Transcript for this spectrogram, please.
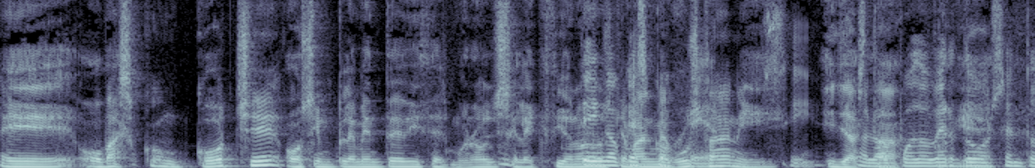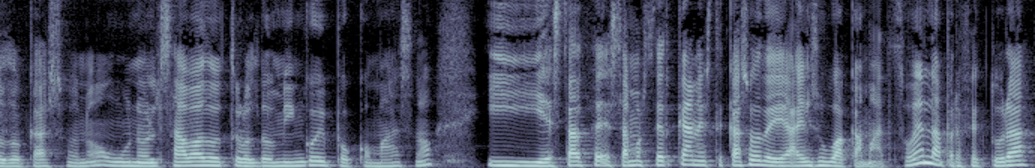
eh, o vas con coche o simplemente dices, bueno, selecciono los que, más me gustan y, y ya Solo está. puedo ver dos en todo caso, ¿no? Uno el sábado, otro el domingo y poco más, ¿no? Y está, estamos cerca, en este caso, de Aizu Wakamatsu, ¿eh? en la prefectura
